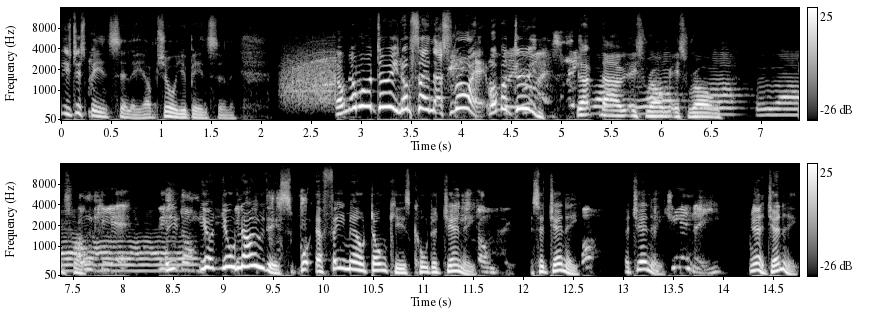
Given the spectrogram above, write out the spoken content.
you're just being silly. I'm sure you're being silly. Oh, no, what am I doing? I'm saying that's right. What am I doing? No, no, it's wrong. It's wrong. It's wrong. You, you'll know this. What, a female donkey is called a Jenny. It's a Jenny. What? A Jenny. Jenny. Yeah, Jenny.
